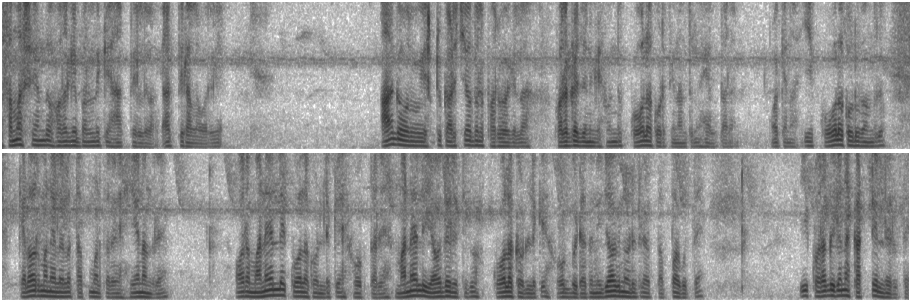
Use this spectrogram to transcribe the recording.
ಸಮಸ್ಯೆಯಿಂದ ಹೊರಗೆ ಬರಲಿಕ್ಕೆ ಆಗ್ತಿರಲಿಲ್ಲ ಆಗ್ತಿರಲ್ಲ ಅವರಿಗೆ. ಆಗ ಅವರು ಎಷ್ಟು ಖರ್ಚಾದರೂ ಪರವಾಗಿಲ್ಲ ಹೊರಗ ಜನಗೆ ಒಂದು ಕೋಲ ಕೊಡ್ತೀನಿ ಅಂತಲೂ ಹೇಳ್ತಾರೆ. ಓಕೆನಾ ಈ ಕೋಲ ಕೊಡೋದಂದ್ರೆ ಕೆಲವ್ರ ಮನೆಯಲ್ಲೆಲ್ಲ ತಪ್ಪು ಮಾಡ್ತಾರೆ. ಏನಂದರೆ ಅವರ ಮನೆಯಲ್ಲೇ ಕೋಲ ಕೊಡಲಿಕ್ಕೆ ಹೋಗ್ತಾರೆ. ಮನೆಯಲ್ಲಿ ಯಾವುದೇ ರೀತಿಗೂ ಕೋಲ ಕೊಡಲಿಕ್ಕೆ ಹೋಗ್ಬಿಟ್ಟು ಅದು ನಿಜವಾಗಿ ನೋಡಿದರೆ ಅದು ತಪ್ಪಾಗುತ್ತೆ. ಈ ಕೊರಗ ಜನ ಕಟ್ಟೆಯಲ್ಲಿರುತ್ತೆ.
